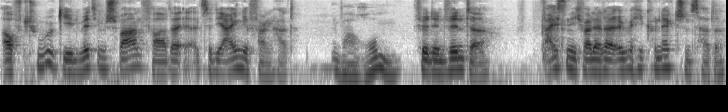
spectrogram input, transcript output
auf Tour gehen mit dem Schwanvater, als er die eingefangen hat. Warum? Für den Winter. Weiß nicht, weil er da irgendwelche Connections hatte.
